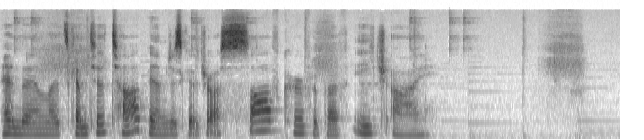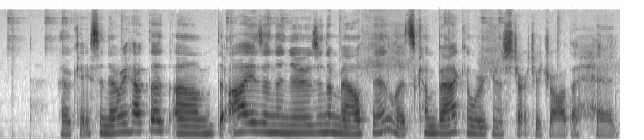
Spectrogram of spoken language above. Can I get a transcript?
And then let's come to the top and I'm just to draw a soft curve above each eye. Okay, so now we have the, um, the eyes and the nose and the mouth in. Let's come back and we're going to start to draw the head.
